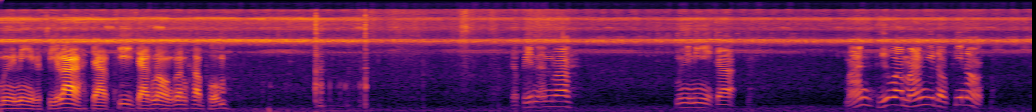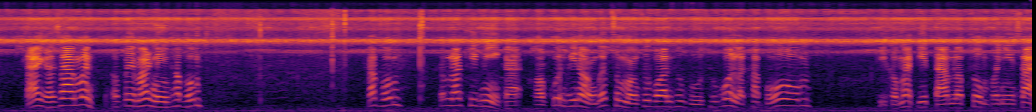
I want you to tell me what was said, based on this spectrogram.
มือนี่กับสีล่าจากพี่จากน้องกันครับผม จะเป็นอันว่า มือนี่กะมันถือว่ามันอยู่ดอกพี่น้องตายกับสร้างมันเอาไปมักหนึ่งครับผม ครับผมสำหรับคลิปนี้กะขอบคุณพี่น้องเบิร์ดสมองทุบอลทุกผู้ทุกคนล่ะครับผมที่เขามาติดตามรับชมพญายไส้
